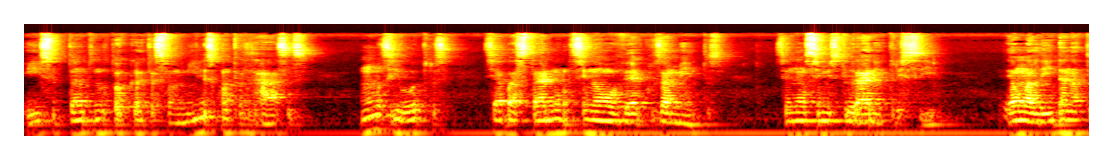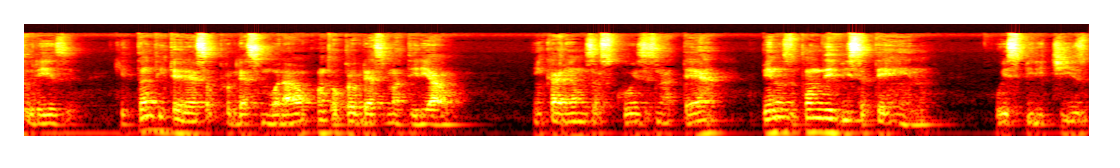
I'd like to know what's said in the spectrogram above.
e isso tanto no tocante às famílias quanto às raças. Umas e outras se abastarem se não houver cruzamentos, se não se misturarem entre si. É uma lei da natureza que tanto interessa ao progresso moral quanto ao progresso material. Encaramos as coisas na terra apenas do ponto de vista terreno o Espiritismo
